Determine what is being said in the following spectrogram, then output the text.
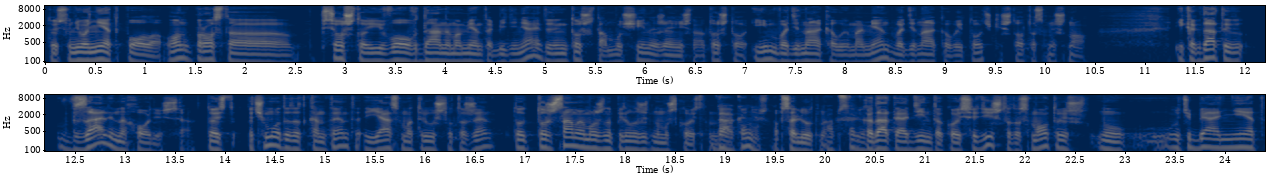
То есть у него нет пола. Он просто все, что его в данный момент объединяет, это не то, что там мужчина и женщина, а то, что им в одинаковый момент, в одинаковой точке что-то смешно. И когда ты в зале находишься, то есть почему вот этот контент, я смотрю что-то жен, то, то же самое можно переложить на мужской стандарт. Да, конечно. Абсолютно. Абсолютно. Когда ты один такой сидишь, что-то смотришь, ну, у тебя нет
